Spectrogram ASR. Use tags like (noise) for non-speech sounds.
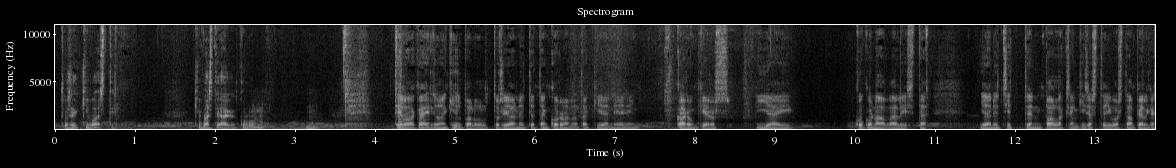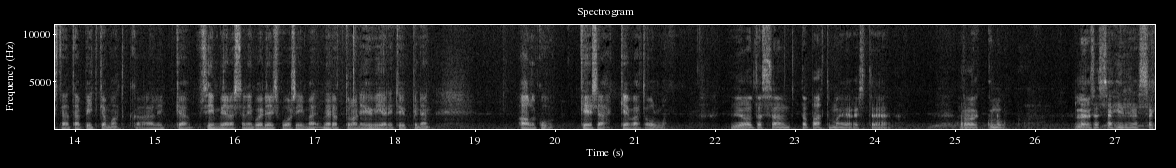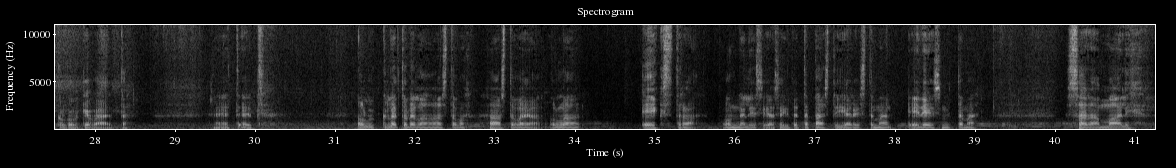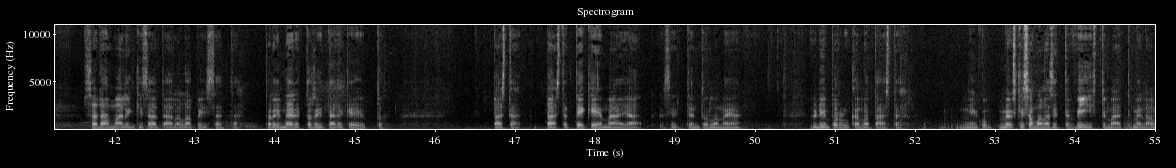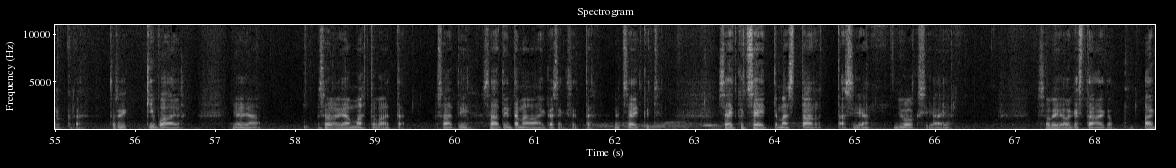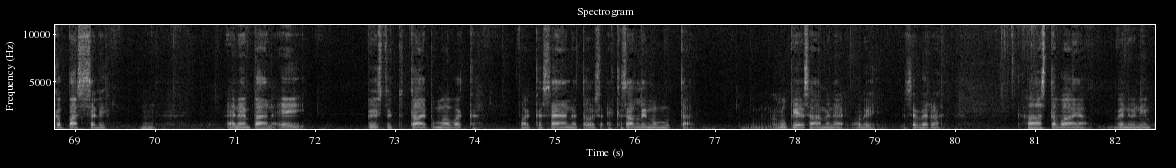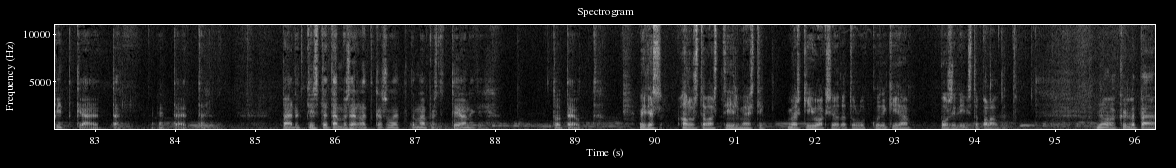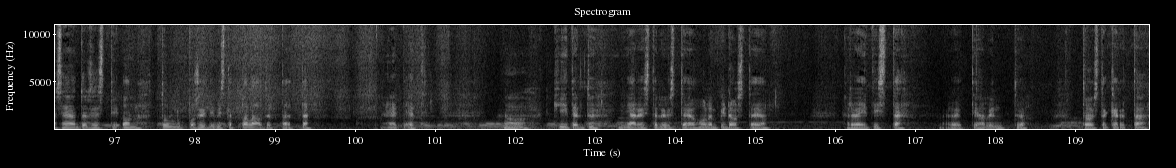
tosi kivasti. Kivasti aika kulunut. Hmm. Teillä on aika erilainen kilpailu ollut tosiaan nyt tämän koronan takia, niin, niin karun kierros jäi kokonaan välistä. Ja nyt sitten Pallaksen kisasta juostaan pelkästään tämä pitkä matka. Eli siinä mielessä niin kuin edellisvuosiin verrattuna niin hyvin erityyppinen alku, kesä, kevät ollut. Joo, tässä on tapahtumajärjestäjä roikkunut löysässä hirressä koko kevään. Että, et, et, ollut kyllä todella haastava, haastava ja ollaan ekstra onnellisia siitä, että päästiin järjestämään edes nyt tämä sadan maili sadan mailin kisa täällä Lapissa, että tämä oli meille tosi tärkeä juttu päästä, päästä tekemään ja sitten tuolla meidän ydinporukalla päästä niin kuin myöskin samalla sitten viihtymään, että meillä on ollut kyllä tosi kivaa ja, ja, ja se on ihan mahtavaa, että saatiin, saatiin tämä aikaiseksi, että nyt 70, 77 starttasia juoksia ja se oli oikeastaan aika, aika passeli. Mm enempään ei pystytty taipumaan, vaikka, vaikka säännöt olisi ehkä sallinut, mutta lupien saaminen oli sen verran haastavaa ja venyi niin pitkään, että, että, että päädyttiin sitten tämmöiseen ratkaisuun, että tämä pystyttiin ainakin toteuttaa. Mites alustavasti ilmeisesti myöskin juoksijoilta tullut kuitenkin ihan positiivista palautetta? Joo, kyllä pääsääntöisesti on tullut positiivista palautetta, että et, et, no, kiitelty järjestelyistä ja huolenpidosta ja reitistä. Reitti oli nyt jo toista kertaa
